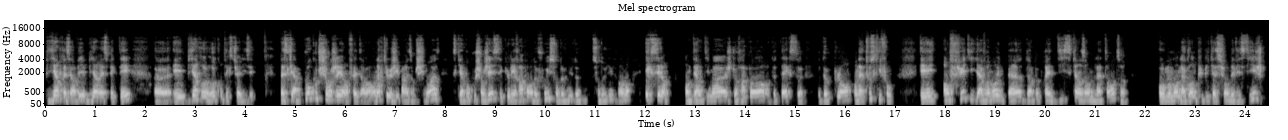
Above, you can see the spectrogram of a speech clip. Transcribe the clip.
bien préservées, bien respectées et bien recontextualisées. Parce qu'il y a beaucoup de changé en fait. Alors, en archéologie par exemple chinoise, ce qui a beaucoup changé, c'est que les rapports de fouilles sont devenus, vraiment excellents en termes d'images, de rapports, de textes, de plans. On a tout ce qu'il faut. Et ensuite, il y a vraiment une période d'à peu près 10-15 ans de latente au moment de la grande publication des vestiges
